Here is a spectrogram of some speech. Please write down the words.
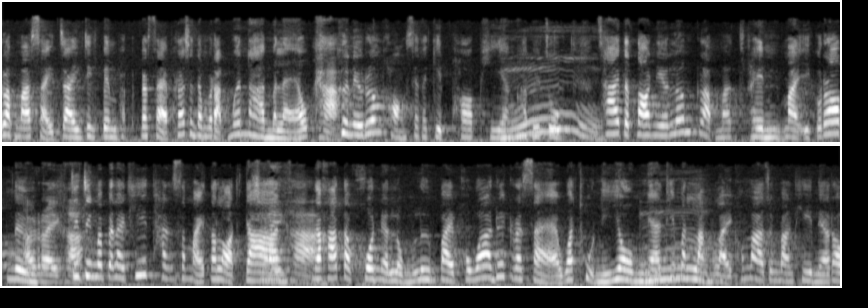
กลับมาใส่ใจจริงเป็นกระแสพระราชดำรัสเมื่อนานมาแล้วค่ะคือในเรื่องของเศรษฐกิจพอเพียงค่ะพี่จุ๊บอืมใช่แต่ตอนนี้เริ่มกลับมาเทรนด์ใหม่อีกรอบหนึ่งอะไรคะจริง ๆ มันเป็นอะไรที่ทันสมัยตลอดกาใช่ลค่ะนะคะ แต่คนเนี่ยหลงลืมไปเพราะว่าด้วยกระแสวัตถุนิยมไงอืมที่มันหลั่งไหลเข้ามาจนบางทีเนี่ยเรา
